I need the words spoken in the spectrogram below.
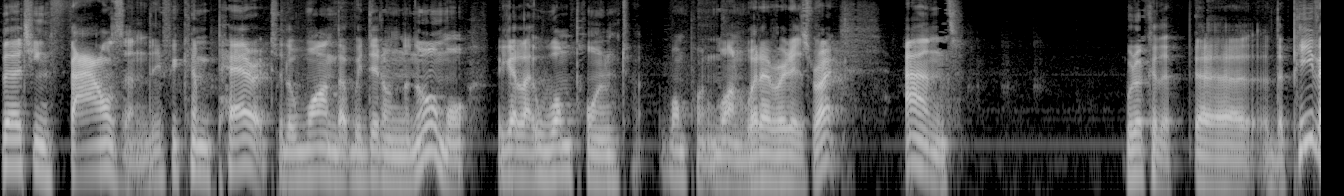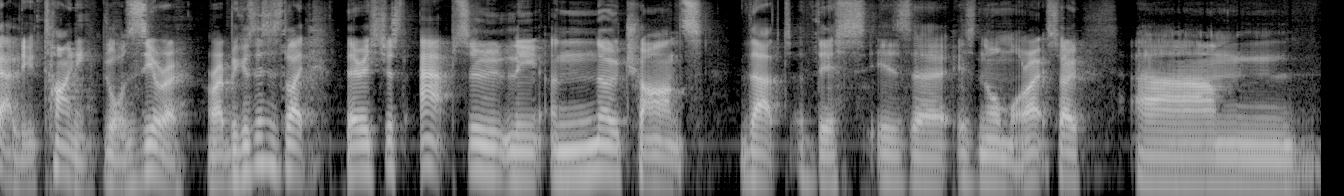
13,000. If you compare it to the one that we did on the normal, we get like 1.1, whatever it is, right? And we look at the uh, the p-value, tiny, or zero, right? Because this is like there is just absolutely no chance that this is uh, is normal, right? So um,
